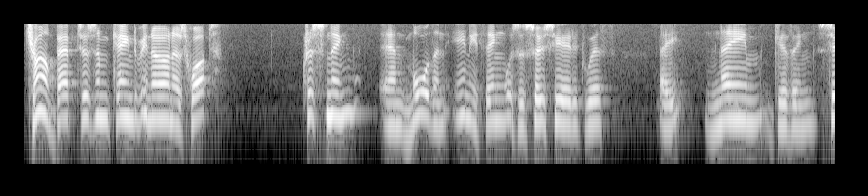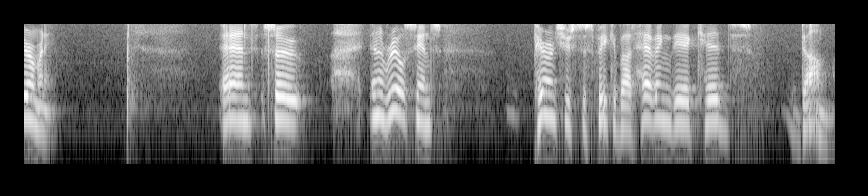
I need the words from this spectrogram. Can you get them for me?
child baptism came to be known as what? Christening, and more than anything, was associated with a name giving ceremony. And so, in a real sense, parents used to speak about having their kids done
